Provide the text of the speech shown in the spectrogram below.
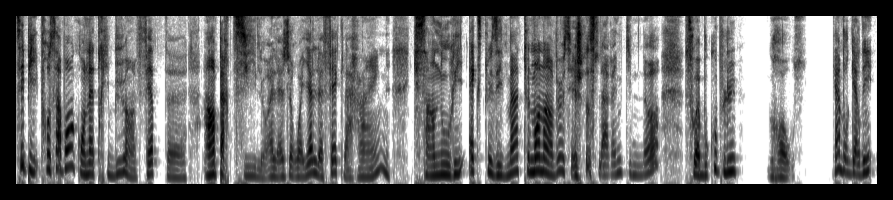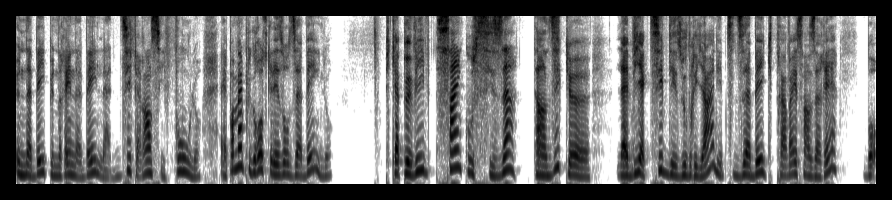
sais, puis il faut savoir qu'on attribue en fait, euh, en partie, là, à la royale le fait que la reine, qui s'en nourrit exclusivement, tout le monde en veut, c'est juste la reine qui n'a, soit beaucoup plus grosse. Quand vous regardez une abeille et une reine abeille, la différence, c'est fou. Là. Elle est pas mal plus grosse que les autres abeilles. Là. Puis qu'elle peut vivre cinq ou six ans. Tandis que la vie active des ouvrières, les petites abeilles qui travaillent sans arrêt, bon,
